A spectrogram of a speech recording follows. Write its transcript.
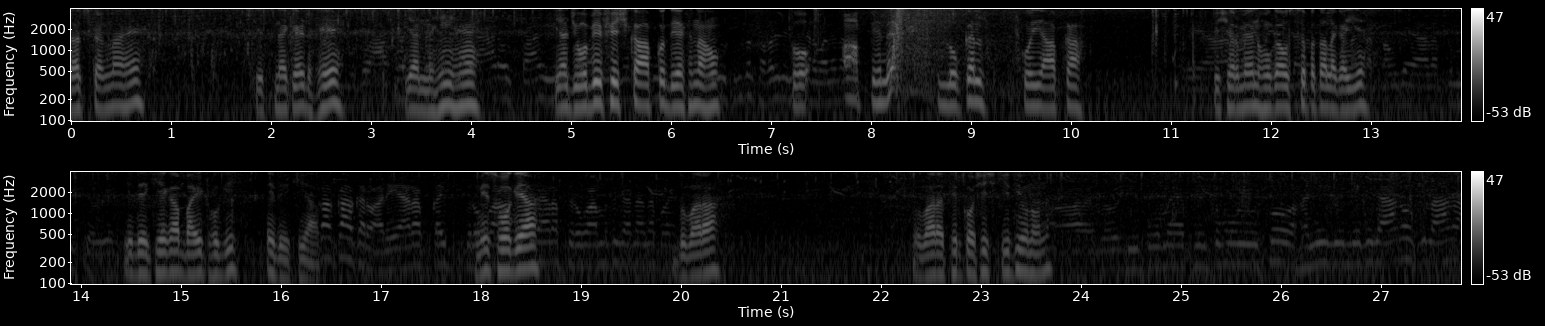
सर्च करना है कि स्नैकेड है या नहीं है, या जो भी फ़िश का आपको देखना हो तो आप पहले लोकल कोई आपका फिशरमैन होगा, उससे पता लगाइए। ये देखिएगा बाइट होगी। ये देखिए आप। मिस हो गया। दोबारा दोबारा फिर कोशिश की थी उन्होंने और वो डिपो में फिर तुम उसको हनी लेके जाएगा उसको लाएगा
